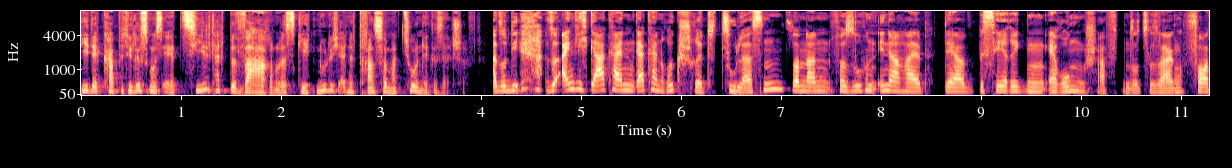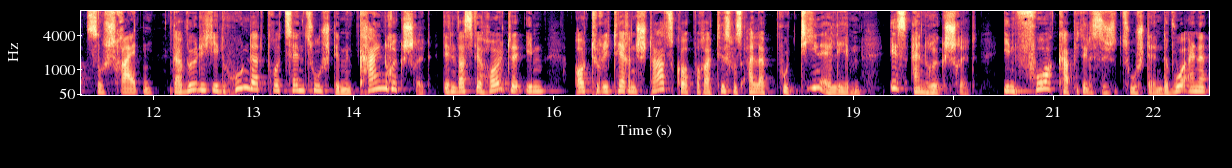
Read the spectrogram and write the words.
die der Kapitalismus erzielt hat, bewahren. Und das geht nur durch eine Transformation der Gesellschaft. Also die, also eigentlich gar keinen, gar keinen Rückschritt zulassen, sondern versuchen innerhalb der bisherigen Errungenschaften sozusagen fortzuschreiten. Da würde ich Ihnen 100 Prozent zustimmen. Kein Rückschritt. Denn was wir heute im autoritären Staatskorporatismus aller Putin erleben, ist ein Rückschritt in vorkapitalistische Zustände, wo eine,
